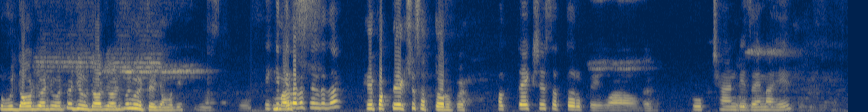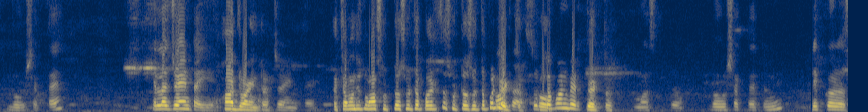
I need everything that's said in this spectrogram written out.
तो विदाउट जॉईंट येतं जे विदाउट जॉईंट पण मिळतं याच्यामध्ये. हे फक्त एकशे सत्तर रुपये. फक्त एकशे सत्तर रुपये. वाव. खूप छान डिझाईन आहे. बघू शकताय. ह्याला जॉईंट आहे. हा जॉईंट आहे. जॉईंट आहे. त्याच्यामध्ये तुम्हाला सुट्ट सुट्ट पाहिजे सुट्ट सुट्ट पण हो? भेटतं. सुट्ट हो, पण भेटत. भेटतं. मस्त. बघू शकताय तुम्ही. ते कळस.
